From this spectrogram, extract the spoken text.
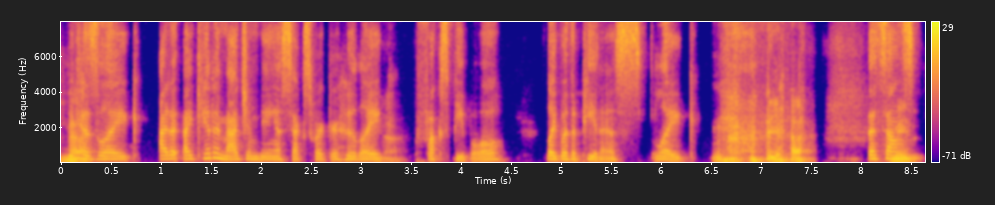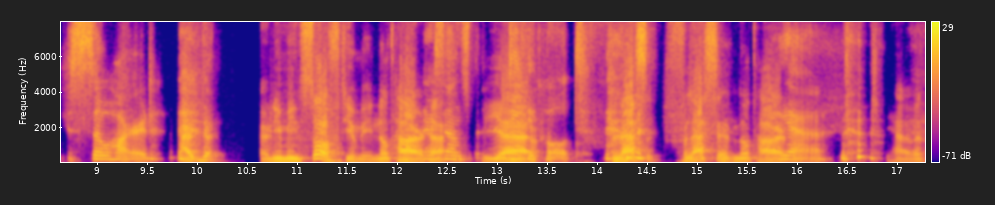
No, because like I I can't imagine being a sex worker who like no. fucks people like with a penis. Like yeah. that sounds so hard. I and you mean soft, you mean, not hard, That huh? sounds Yeah, difficult. flaccid, flaccid, not hard. Yeah. yeah, but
